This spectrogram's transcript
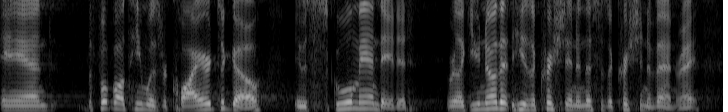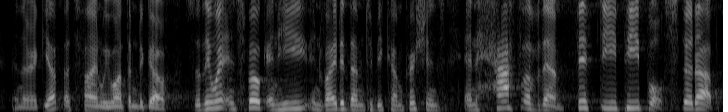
and the football team was required to go. It was school mandated. We're like, you know that he's a Christian and this is a Christian event, right? And they're like, yep, that's fine. We want them to go. So they went and spoke, and he invited them to become Christians. And half of them, 50 people, stood up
